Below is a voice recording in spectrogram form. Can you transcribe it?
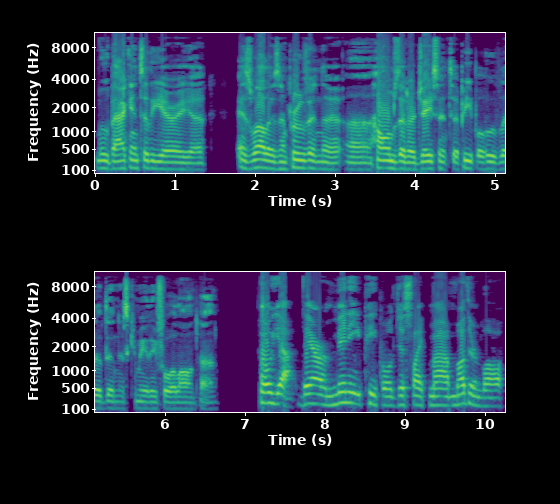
move back into the area, as well as improving the uh, homes that are adjacent to people who've lived in this community for a long time. Oh yeah, there are many people just like my mother-in-law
